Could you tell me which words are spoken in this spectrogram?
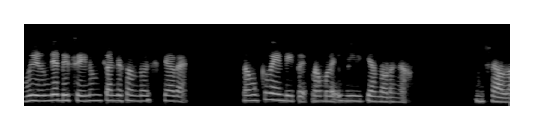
വീടിന്റെ ഡിസൈനും കണ്ട് സന്തോഷിക്കാതെ നമുക്ക് വേണ്ടിയിട്ട് നമ്മൾ ജീവിക്കാൻ തുടങ്ങാം. ഇൻഷാല്ല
